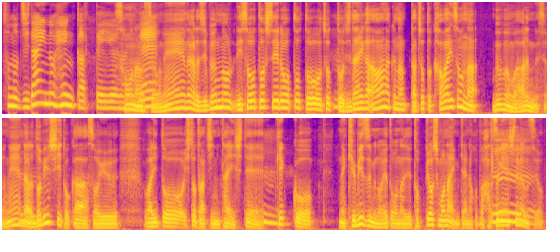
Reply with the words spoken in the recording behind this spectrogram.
その時代の変化っていうのにねそうなんですよね。だから自分の理想としている音とちょっと時代が合わなくなった、ちょっとかわいそうな部分はあるんですよね。だからドビュッシーとかそういう割と人たちに対してうん結構ね、キュビズムの絵と同じで突拍子もないみたいなことを発言してるんですよ。うん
